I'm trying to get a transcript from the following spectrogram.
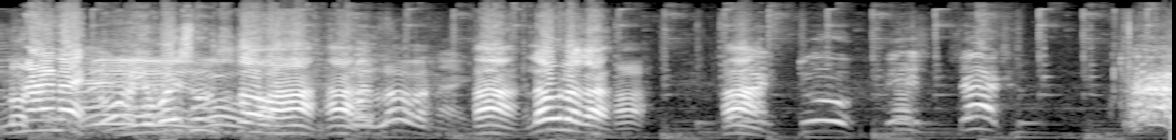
नाही नाही. वय सोडतो हा हा. लावा. हा. लावलं का हा. हा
